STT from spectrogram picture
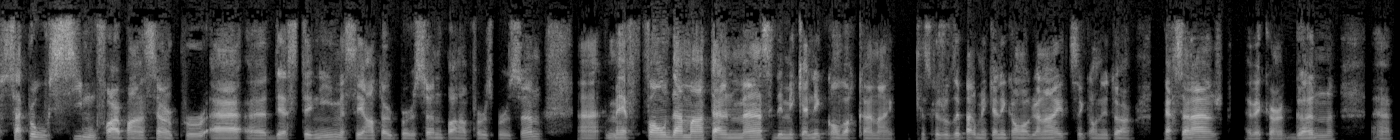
ça peut aussi nous faire penser un peu à Destiny, mais c'est en third person, pas en first person. mais fondamentalement, c'est des mécaniques qu'on va reconnaître. Qu'est-ce que je veux dire par mécanique qu'on va reconnaître? C'est qu'on est un personnage avec un gun,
